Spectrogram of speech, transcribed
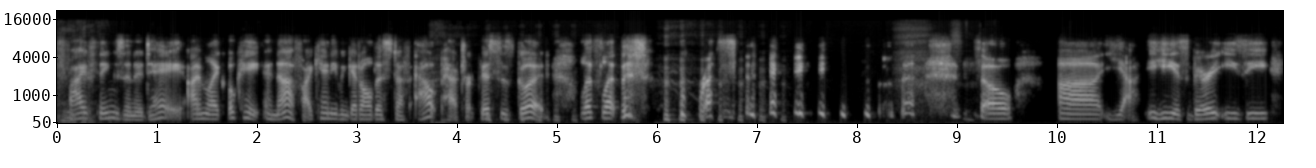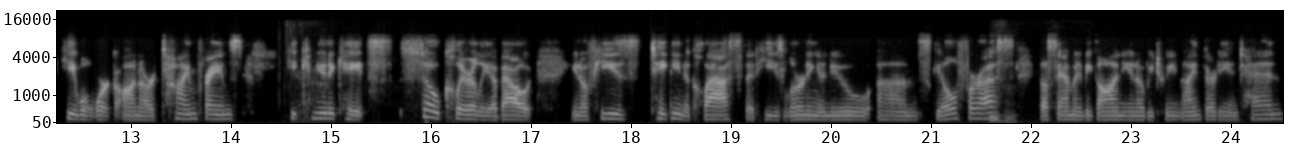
five things in a day. I'm like, okay, enough. I can't even get all this stuff out, Patrick. This is good. Let's let this resonate. so uh, yeah, he is very easy. He will work on our time frames. He communicates so clearly about, you know, if he's taking a class that he's learning a new um, skill for us, mm-hmm. he'll say, I'm going to be gone, you know, between 9.30 and 10.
